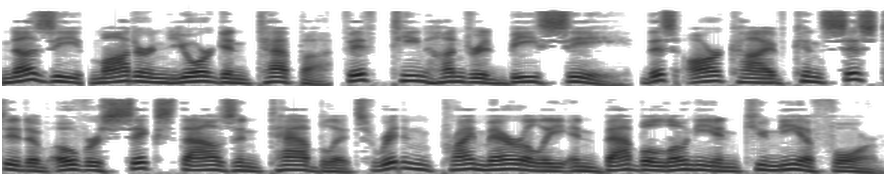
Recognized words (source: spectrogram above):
Nuzi modern Yorgan Tepe 1500 BC This archive consisted of over 6000 tablets written primarily in Babylonian cuneiform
